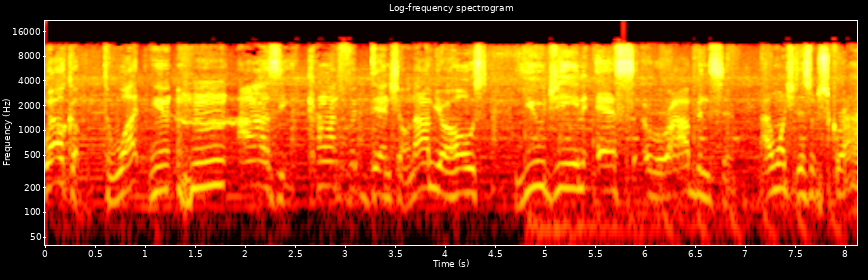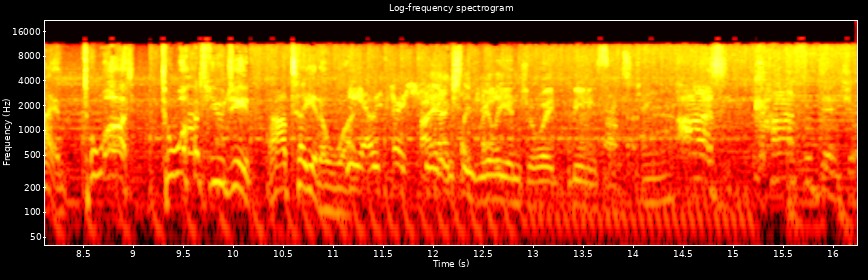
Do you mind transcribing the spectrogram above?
Welcome to what? Mhm, OZY Confidential. And I'm your host, Eugene S. Robinson. I want you to subscribe. To what? To what, Eugene? I'll tell you to what. Yeah, we start shooting. I actually okay. really enjoyed meeting something. OZY Confidential.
